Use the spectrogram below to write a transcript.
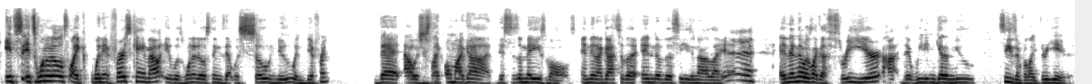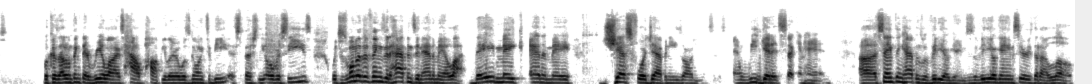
It's it's one of those like when it first came out, it was one of those things that was so new and different that I was just like, oh my god, this is amazeballs. And then I got to the end of the season, I was like, eh. And then there was like a three year uh, that we didn't get a new season for like three years because I don't think they realized how popular it was going to be, especially overseas, which is one of the things that happens in anime a lot. They make anime just for Japanese audiences, and we get it secondhand. Uh, same thing happens with video games. It's a video game series that I love,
